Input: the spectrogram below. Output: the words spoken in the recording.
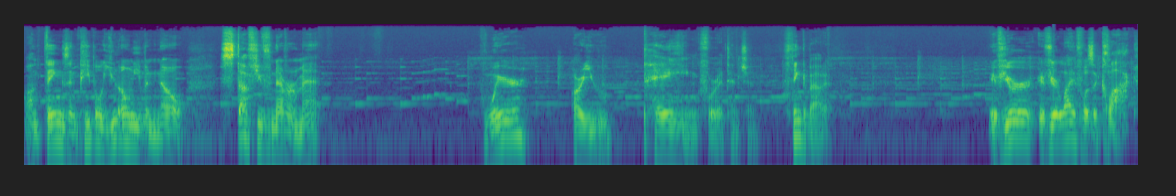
on things and people you don't even know, stuff you've never met? Where are you paying for attention? Think about it. If your if your life was a clock,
